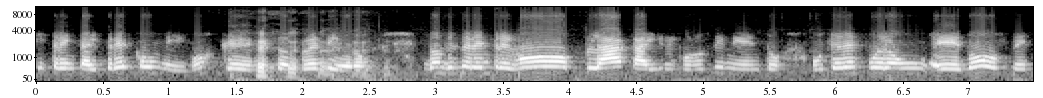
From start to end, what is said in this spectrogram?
y 33 conmigo, que me sorprendieron, donde se le entregó placa y reconocimiento. Ustedes fueron eh, 12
